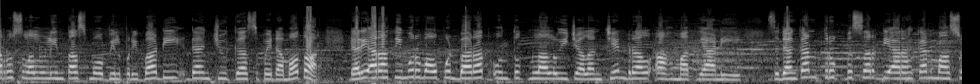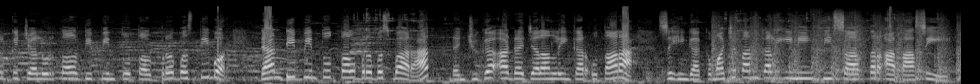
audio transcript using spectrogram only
arus lalu lintas mobil pribadi dan juga sepeda motor dari arah timur maupun barat untuk melalui Jalan Jenderal Ahmad Yani. Sedangkan truk besar diarahkan masuk ke jalur tol di pintu tol Brebes Timur dan di pintu tol Brebes Barat dan juga ada jalan lingkar utara sehingga kemacetan kali ini bisa teratasi.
